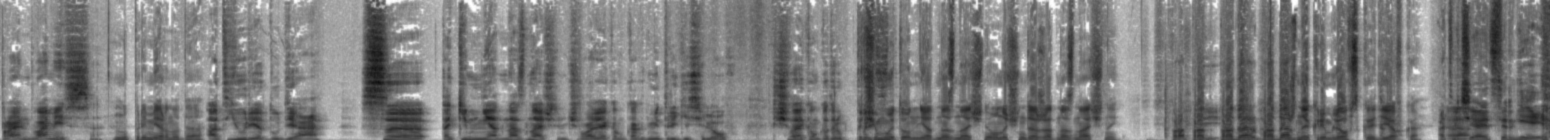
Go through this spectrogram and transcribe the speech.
Правильно, два месяца? Ну, примерно, да. От Юрия Дудя с таким неоднозначным человеком, как Дмитрий Киселев. С человеком, который... Почему это он неоднозначный? Он очень даже однозначный. Про- про- И- прода- ладно. продажная кремлевская девка. Отвечает Сергей. с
